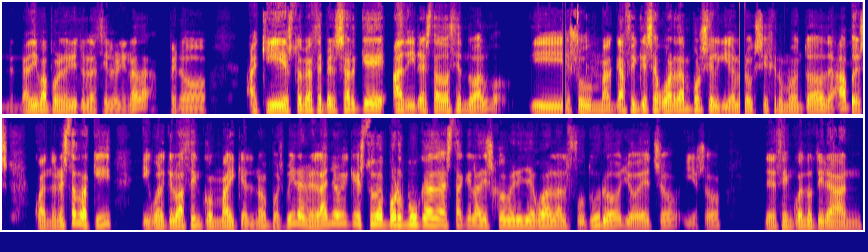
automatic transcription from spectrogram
nadie va a poner el grito en el cielo ni nada. Pero aquí esto me hace pensar que Adira ha estado haciendo algo y es un McGuffin que se guardan por si el guion lo exige en un momento dado de, ah, pues cuando no he estado aquí, igual que lo hacen con Michael, ¿no? Pues mira, en el año que estuve por Bucas hasta que la Discovery llegó al, futuro, yo he hecho, y eso de vez en cuando tiran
